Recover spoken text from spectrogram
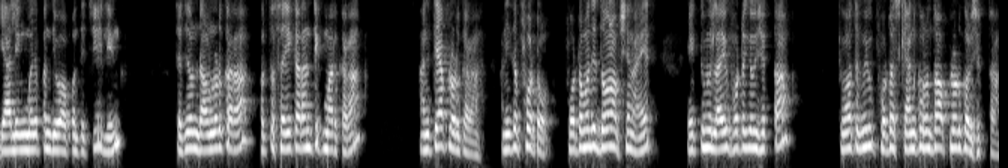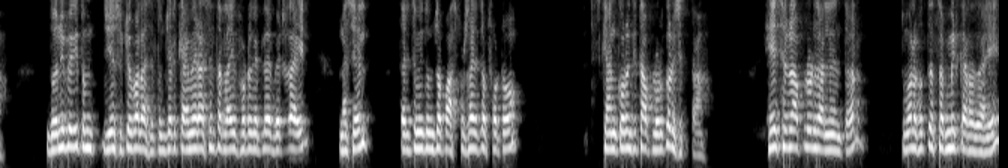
या लिंकमध्ये पण देऊ आपण त्याची लिंक त्याच्यातून डाउनलोड करा. फक्त सही करा आणि टिक मार्क करा. आणि ते अपलोड करा. आणि इथं फोटो फोटोमध्ये दोन ऑप्शन आहेत. एक तुम्ही लाईव्ह फोटो घेऊ शकता किंवा तुम्ही फोटो स्कॅन करून तो अपलोड करू शकता. दोन्हीपैकी तुम जे सुटेबल असेल तुमच्याकडे कॅमेरा असेल तर लाईव्ह फोटो घेतलेला बेटर राहील. नसेल तरी तुम्ही तुमचा पासपोर्ट साईजचा फोटो स्कॅन करून तिथं अपलोड करू शकता. हे सगळं अपलोड झाल्यानंतर तुम्हाला फक्त सबमिट करायचं आहे.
